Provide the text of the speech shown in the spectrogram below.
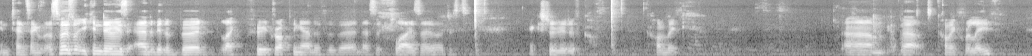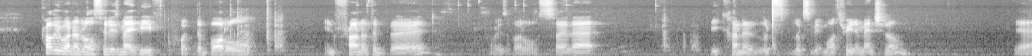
in 10 seconds. I suppose what you can do is add a bit of bird, like poo dropping out of the bird as it flies over, just extra bit of comic, um, about comic relief. Probably what I'd also do is maybe put the bottle in front of the bird. Where's the bottle? So that it kind of looks looks a bit more three dimensional. Yeah.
